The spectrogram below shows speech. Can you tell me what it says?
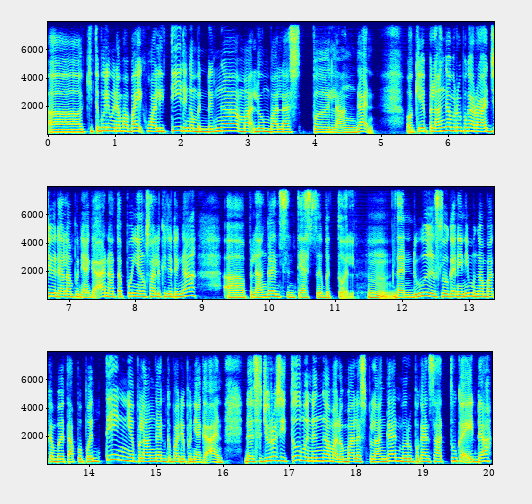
Uh, kita boleh menambah baik kualiti dengan mendengar maklum balas pelanggan. Okey, pelanggan merupakan raja dalam perniagaan ataupun yang selalu kita dengar uh, pelanggan sentiasa betul. Hmm, dan dua slogan ini menggambarkan betapa pentingnya pelanggan kepada perniagaan. Dan sejurus itu mendengar maklum balas pelanggan merupakan satu kaedah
